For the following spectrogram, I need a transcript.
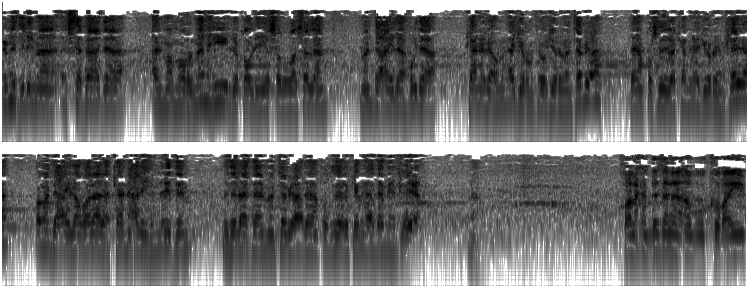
بمثل ما استفاد المأمور المنهي لقوله صلى الله عليه وسلم من دعا إلى هدى كان له من أجر في أجر من تبعه لا ينقص ذلك من أجورهم شيئا ومن دعا إلى ضلالة كان عليه من الإثم مثل آثام من تبعه لا ينقص ذلك من آثامهم شيئا. نعم. قال حدثنا أبو كريب.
